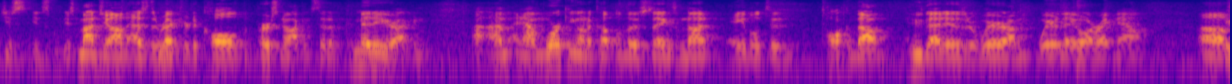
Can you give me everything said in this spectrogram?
just it's it's my job as the rector to call the personnel. I can set up a committee or I can I, I'm, and I'm working on a couple of those things. I'm not able to talk about who that is or where I'm where they are right now. Um,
